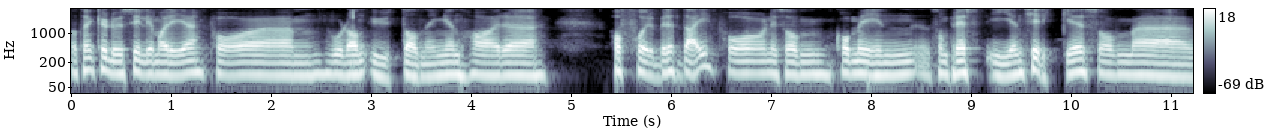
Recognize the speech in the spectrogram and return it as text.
Hva tenker du, Silje Marie, på eh, hvordan utdanningen har, har forberedt deg på å liksom komme inn som prest i en kirke som eh,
